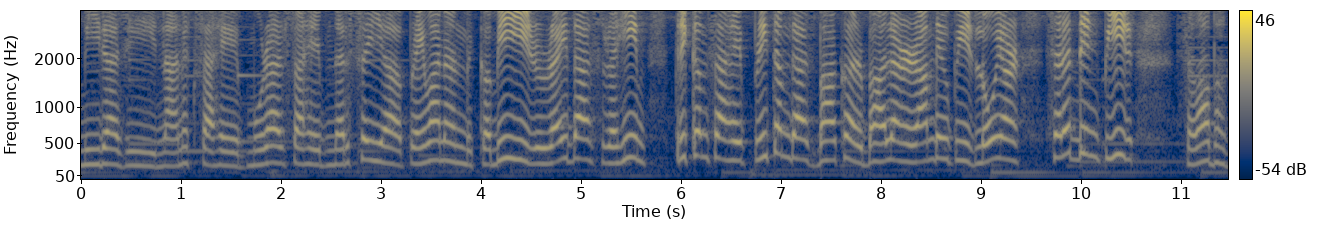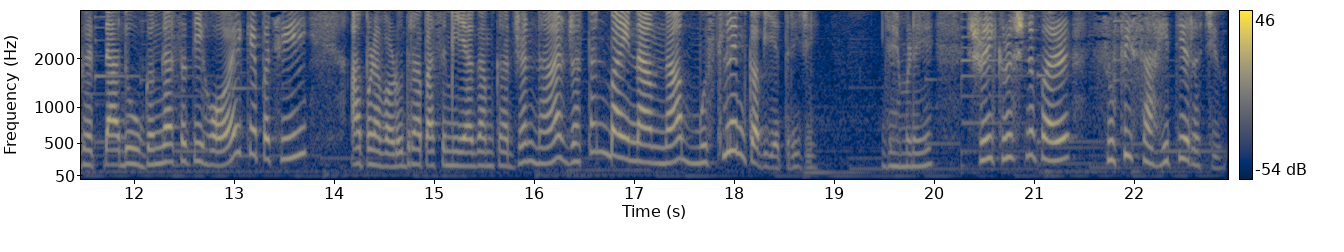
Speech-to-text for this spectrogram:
મીરાજી, નાનક સાહેબ, મોરાર સાહેબ, નરસૈયા, પ્રેમાનંદ, કબીર, રૈદાસ, રહીમ, ત્રિકમ સાહેબ, પ્રીતમદાસ, ભાખર, ભાલણ, રામદેવ પીર, લોયણ સરદ્દીન પીર સવા ભગત દાદુ, ગંગાસતી હોય કે પછી આપણા વડોદરા પાસે મિયાગામ કરજણના રતનબાઈ નામના મુસ્લિમ કવિયત્રીજી, જેમણે શ્રી કૃષ્ણ પર સૂફી સાહિત્ય રચ્યું.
